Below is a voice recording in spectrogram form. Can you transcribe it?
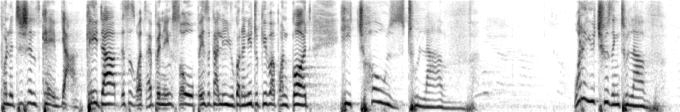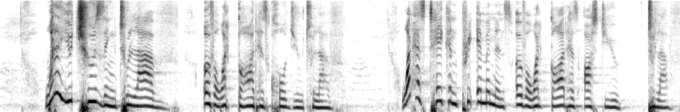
politicians came, yeah, K-Dub, this is what's happening, so basically you're gonna need to give up on God. He chose to love. What are you choosing to love? What are you choosing to love over what God has called you to love? What has taken preeminence over what God has asked you to love?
